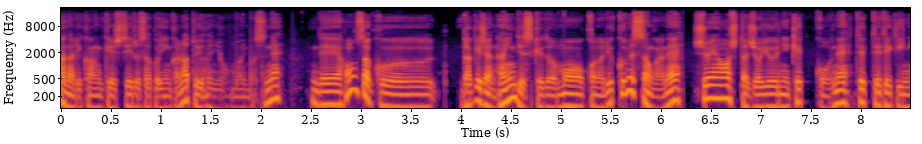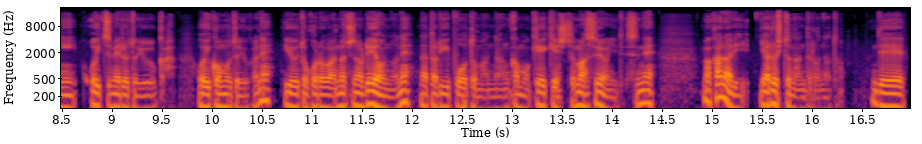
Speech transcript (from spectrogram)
かなり関係している作品かなというふうに思いますね。で、本作だけじゃないんですけども、このリュック・ベッソンがね、主演をした女優に結構ね、徹底的に追い詰めるというか、追い込むというかね、いうところは、後のレオンのね、ナタリー・ポートマンなんかも経験してますようにですね、まあ、かなりやる人なんだろうなと。で、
